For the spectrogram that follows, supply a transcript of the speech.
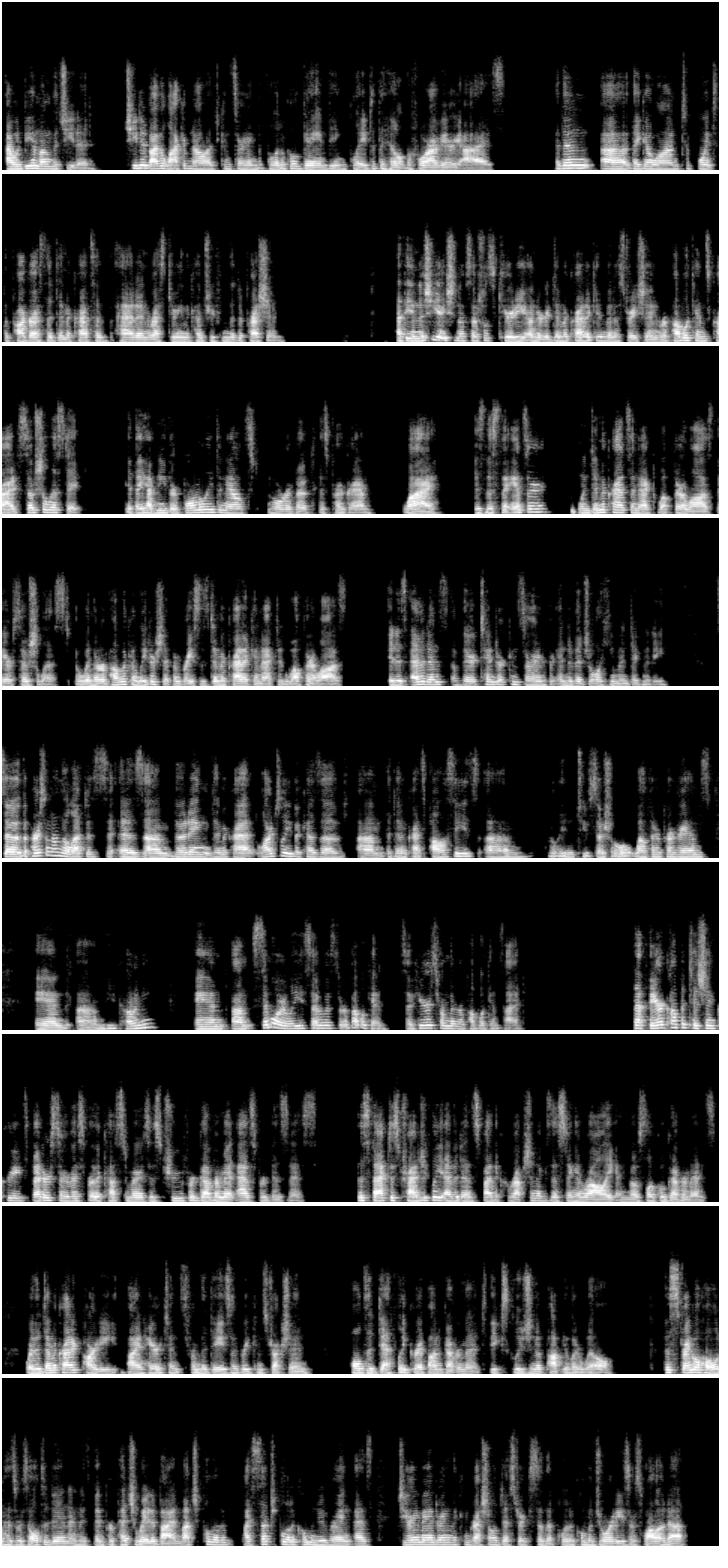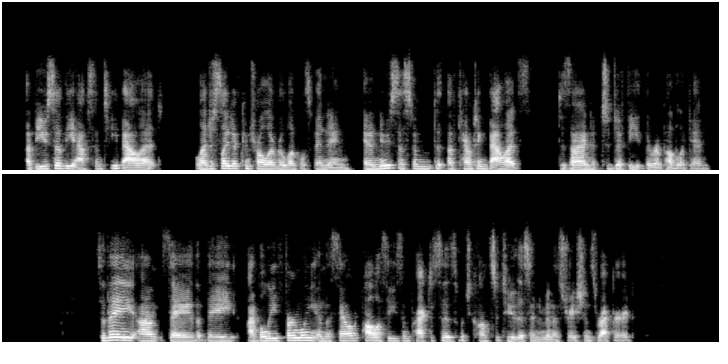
I would be among the cheated, cheated by the lack of knowledge concerning the political game being played to the hilt before our very eyes. And then uh, they go on to point to the progress that Democrats have had in rescuing the country from the Depression. At the initiation of Social Security under a Democratic administration, Republicans cried socialistic yet they have neither formally denounced nor revoked this program. Why? Is this the answer? When Democrats enact welfare laws, they are socialist, but when the Republican leadership embraces democratic enacted welfare laws, it is evidence of their tender concern for individual human dignity. So the person on the left is, is um, voting Democrat largely because of um, the Democrats' policies um, related to social welfare programs and um, the economy. And um, similarly, so is the Republican. So here's from the Republican side. That fair competition creates better service for the customers is true for government as for business. This fact is tragically evidenced by the corruption existing in Raleigh and most local governments, where the Democratic Party, by inheritance from the days of Reconstruction, holds a deathly grip on government to the exclusion of popular will. This stranglehold has resulted in and has been perpetuated by much political by such political maneuvering as gerrymandering the congressional districts so that political majorities are swallowed up, abuse of the absentee ballot, legislative control over local spending, and a new system of counting ballots designed to defeat the Republican. So they um, say that they, I believe firmly in the sound policies and practices which constitute this administration's record.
